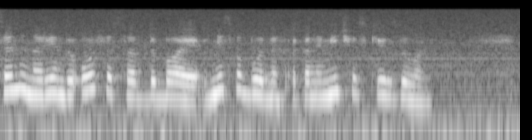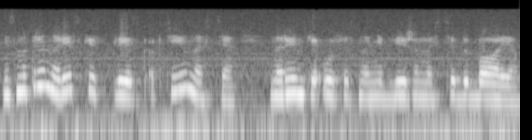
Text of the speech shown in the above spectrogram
Цены на аренду офисов в Дубае вне свободных экономических зон. Несмотря на резкий всплеск активности, на рынке офисной недвижимости Дубая.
